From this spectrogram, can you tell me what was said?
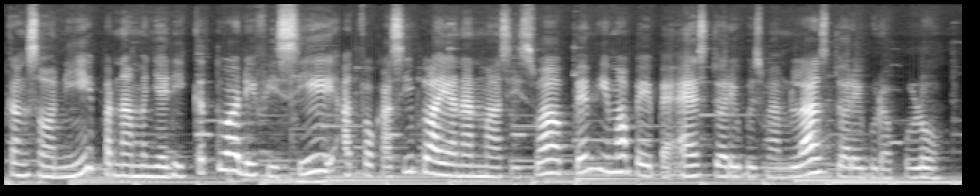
Kang Sony pernah menjadi Ketua Divisi Advokasi Pelayanan Mahasiswa BEM Hima PPS 2019-2020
